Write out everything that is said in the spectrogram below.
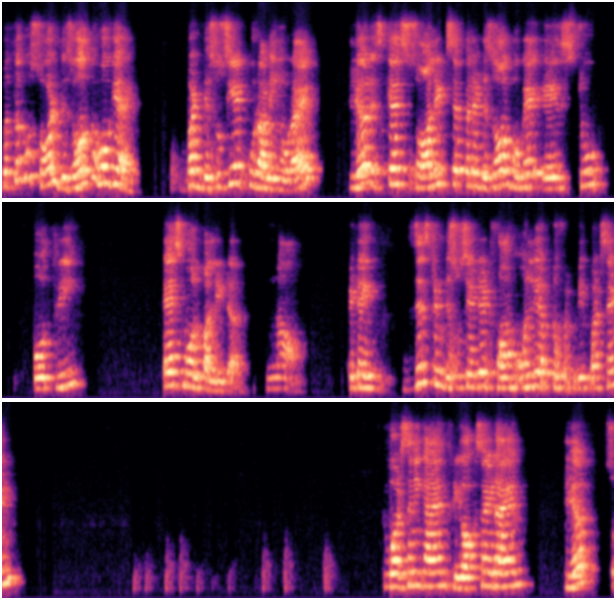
मतलब वो सॉल्ट डिजोल्व तो हो गया है बट डिसोसिएट पूरा नहीं हो रहा है। क्लियर इसके सॉलिड से पहले डिजोल्व हो गए एस टू ओ पर litre now it is exists in dissociated form only up to 50%. Two arsenic ion three oxide ion clear so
